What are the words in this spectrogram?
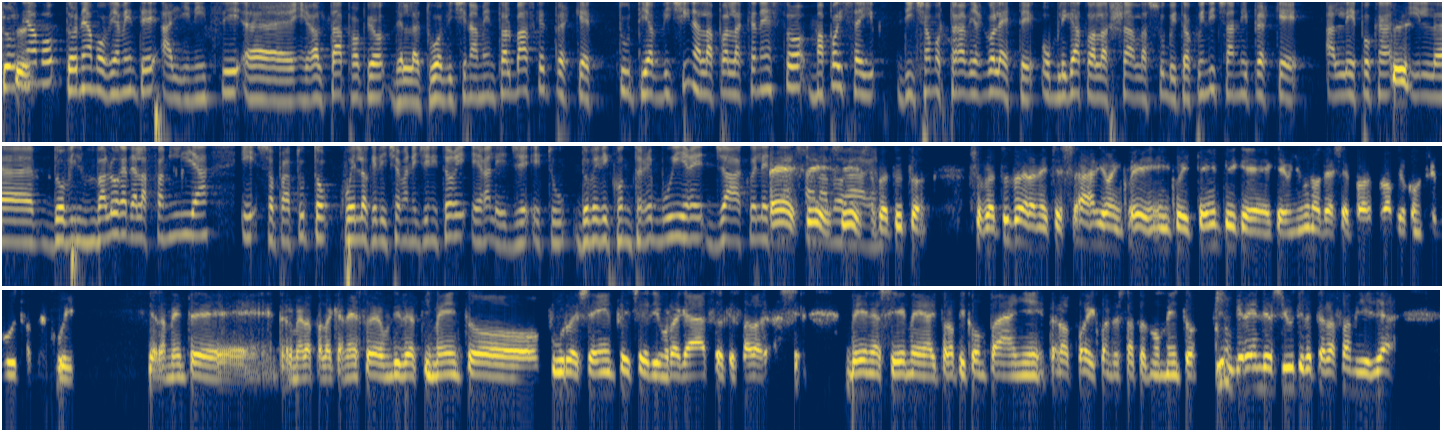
Torniamo, torniamo, ovviamente agli inizi, eh, in realtà proprio del tuo avvicinamento al basket, perché tu ti avvicini alla pallacanestro, ma poi sei, diciamo, tra virgolette, obbligato a lasciarla subito a 15 anni perché all'epoca sì. il, dove il valore della famiglia e soprattutto quello che dicevano i genitori era legge e tu dovevi contribuire già a quell'età eh, sì, a lavorare. Sì, soprattutto, soprattutto era necessario in quei, in quei tempi che, che, ognuno desse il proprio contributo, per cui chiaramente per me la pallacanestro era un divertimento puro e semplice di un ragazzo che stava bene assieme ai propri compagni, però poi quando è stato il momento di rendersi utile per la famiglia,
